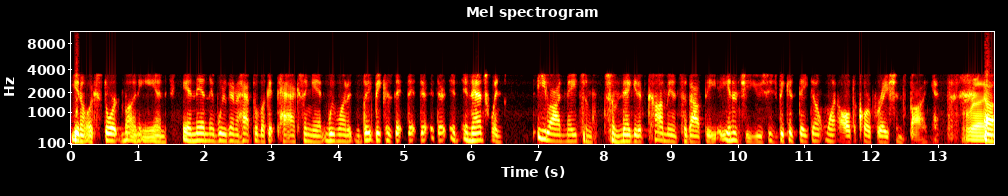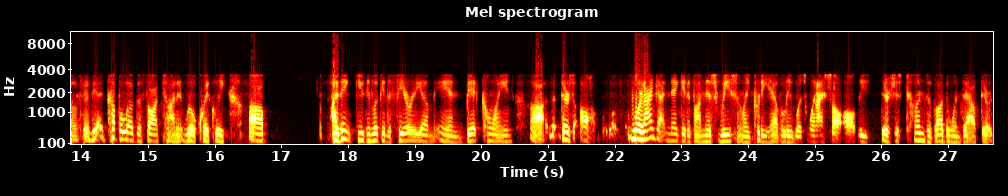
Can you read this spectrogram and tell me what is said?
you know extort money and and then we're going to have to look at taxing it we want it because they, they, they're, and that's when Elon made some some negative comments about the energy usage because they don't want all the corporations buying it. Right. Uh, okay. A couple other thoughts on it, real quickly. Uh, I think you can look at Ethereum and Bitcoin. Uh, there's all, where I got negative on this recently pretty heavily was when I saw all these. There's just tons of other ones out there.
